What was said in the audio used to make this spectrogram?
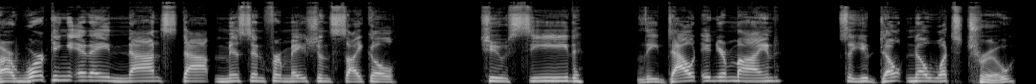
are working in a nonstop misinformation cycle to seed the doubt in your mind so you don't know what's true.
